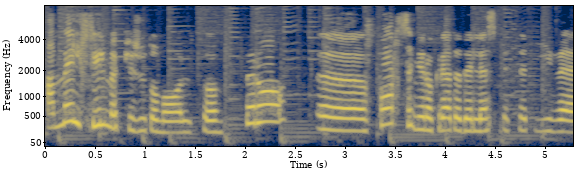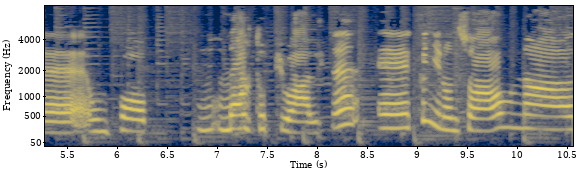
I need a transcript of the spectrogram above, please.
A me il film è piaciuto molto, però eh, forse mi ero creata delle aspettative un po' molto più alte e quindi non so, una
